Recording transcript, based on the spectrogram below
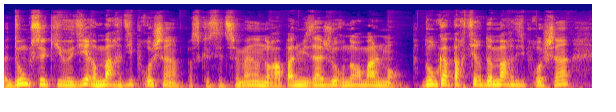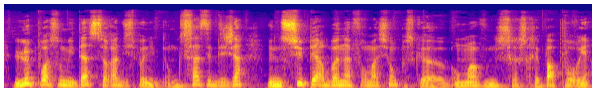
Donc ce qui veut dire mardi prochain, parce que cette semaine on n'aura pas de mise à jour normalement. Donc à partir de mardi prochain, le poisson Midas sera disponible. Donc ça c'est déjà une super bonne information parce que euh, au moins vous ne chercherez pas pour rien.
